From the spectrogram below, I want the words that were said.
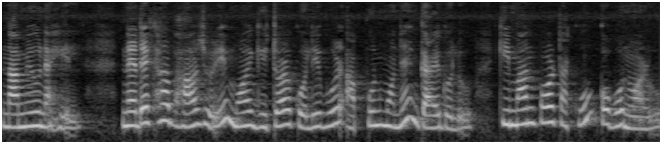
নামিও নাহিল। নেদেখা ভাও জুৰি মই গীতৰ কলিবোৰ আপোন মনে গাই গ'লোঁ। কিমান পৰ তাকো ক'ব নোৱাৰোঁ।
